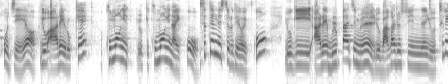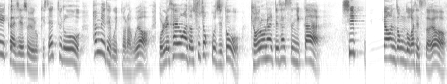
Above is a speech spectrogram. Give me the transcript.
수저꽂이에요. 요 아래 이렇게 구멍이 이렇게 구멍이 나 있고 스테인리스로 되어 있고 여기 아래 물 빠짐을 요 막아줄 수 있는 요 트레이까지 해서 이렇게 세트로 판매되고 있더라고요. 원래 사용하던 수저꽂이도 결혼할 때 샀으니까 16년 정도가 됐어요.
